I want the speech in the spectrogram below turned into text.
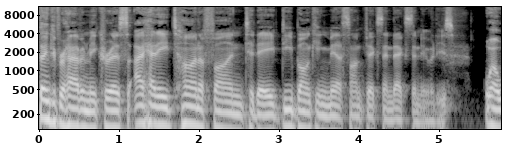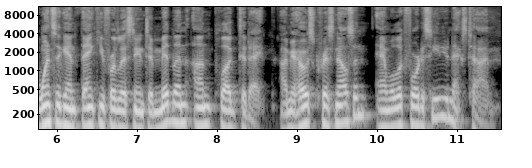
Thank you for having me, Chris. I had a ton of fun today debunking myths on fixed indexed annuities. Well, once again, thank you for listening to Midland Unplugged today. I'm your host, Chris Nelson, and we'll look forward to seeing you next time.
